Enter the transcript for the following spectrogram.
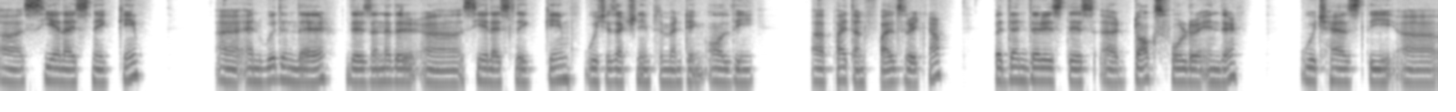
uh, CLI Snake game. Uh, and within there, there's another uh, CLI Snake game, which is actually implementing all the uh, Python files right now. But then there is this uh, docs folder in there, which has the uh,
